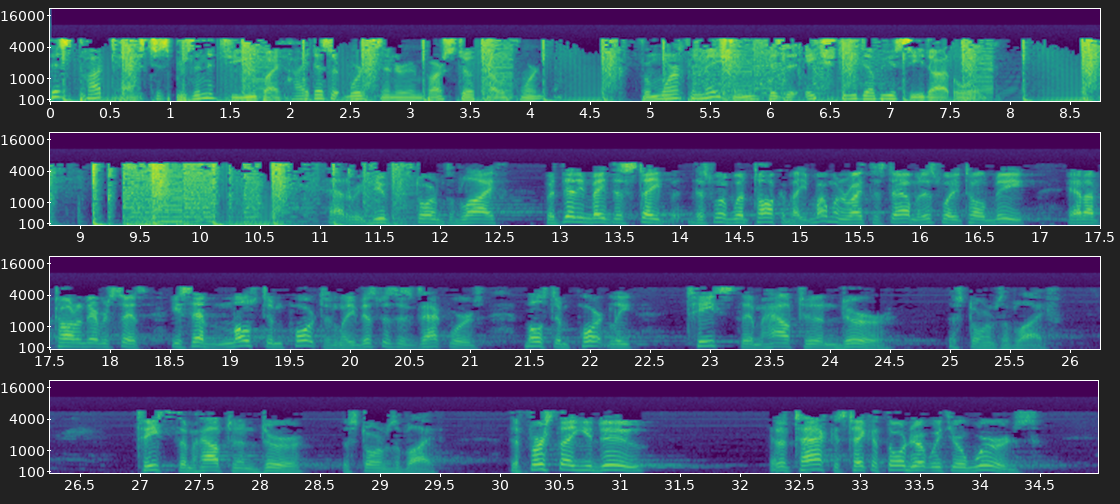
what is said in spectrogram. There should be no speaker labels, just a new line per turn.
This podcast is presented to you by High Desert Word Center in Barstow, California. For more information, visit hdwc.org.
How to rebuke the storms of life. But then he made this statement. This is what we'll talk about. You might want to write this down, but this is what he told me, and I've taught it ever since. He said, most importantly, this was his exact words, most importantly, teach them how to endure the storms of life. Teach them how to endure the storms of life. The first thing you do in attack is take authority with your words.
